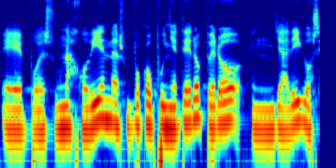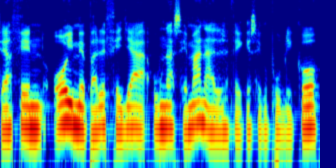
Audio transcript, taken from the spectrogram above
eh, pues una jodienda, es un poco puñetero, pero mm, ya digo, se hacen hoy me parece ya una semana desde que se publicó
